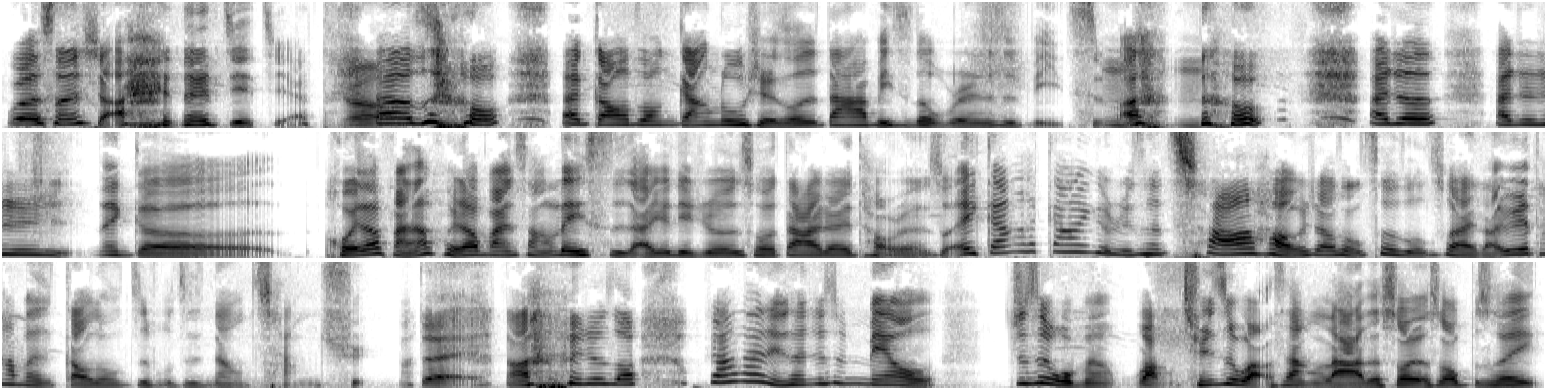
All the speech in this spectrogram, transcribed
我有生小孩那个姐姐，嗯。她那时候她高中刚入学的时候，大家彼此都不认识彼此嘛，嗯然后她就她就去那个回到反正回到班上类似啊，有点就是说大家就在讨论说，哎、刚刚刚刚一个女生超好笑，从厕所出来的，因为他们高中制服是那种长裙嘛，对，然后她就说刚刚那女生就是没有，就是我们往裙子往上拉的时候，有时候不是会。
